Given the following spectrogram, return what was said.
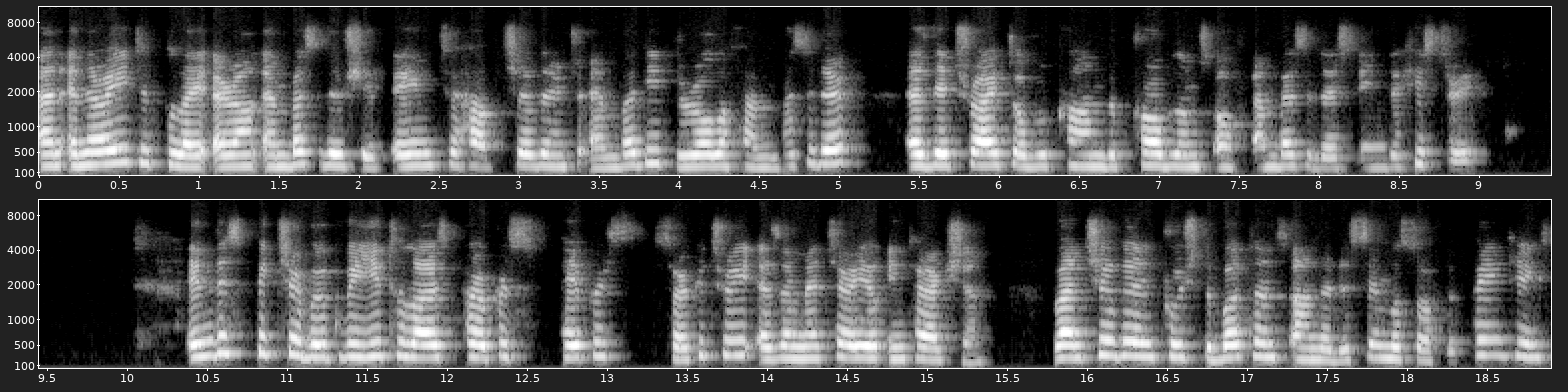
And a narrated play around ambassadorship aimed to help children to embody the role of ambassador as they try to overcome the problems of ambassadors in the history. In this picture book, we utilize purpose, paper circuitry as a material interaction. When children push the buttons under the symbols of the paintings,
